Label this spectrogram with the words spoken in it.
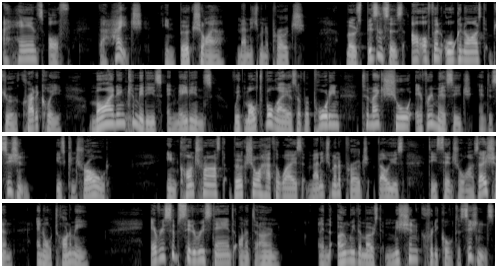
a hands off, the H in Berkshire management approach. Most businesses are often organized bureaucratically, mired in committees and meetings, with multiple layers of reporting to make sure every message and decision is controlled. In contrast, Berkshire Hathaway's management approach values decentralization and autonomy. Every subsidiary stands on its own, and only the most mission critical decisions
